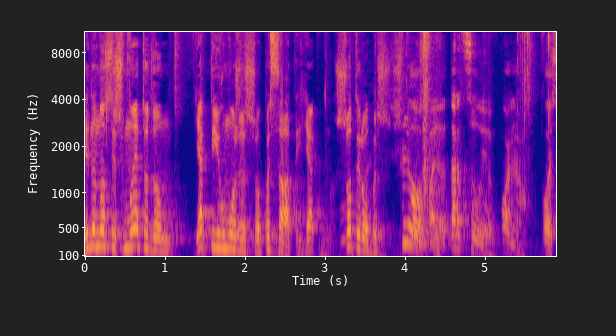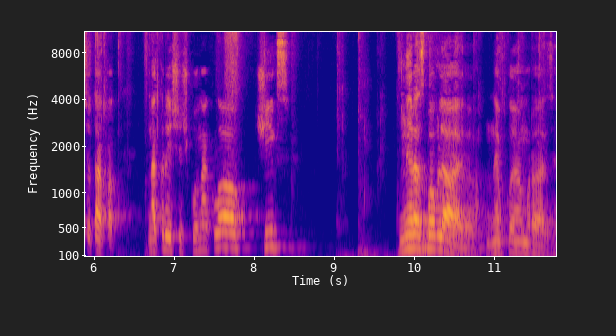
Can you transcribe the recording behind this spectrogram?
Ти наносиш методом, як ти його можеш описати? Як, що ти робиш? Шльопаю, тарцую, поняв. Ось отак от на кришечку наклав, чікс. Не розбавляю, ні в коєму разі.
